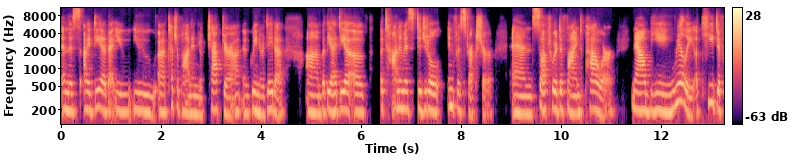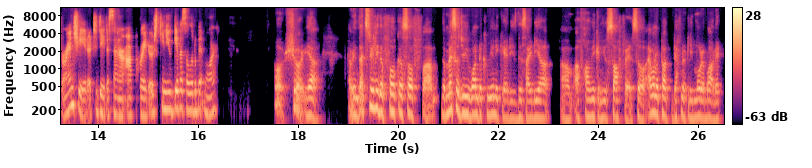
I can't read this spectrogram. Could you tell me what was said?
and this idea that you you uh, touch upon in your chapter on greener data um, but the idea of autonomous digital infrastructure and software defined power now being really a key differentiator to data center operators. Can you give us a little bit more? Oh sure. Yeah I mean, that's really the focus of um, the message we want to communicate is this idea um, of how we can use software. So I want to talk definitely more about it.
